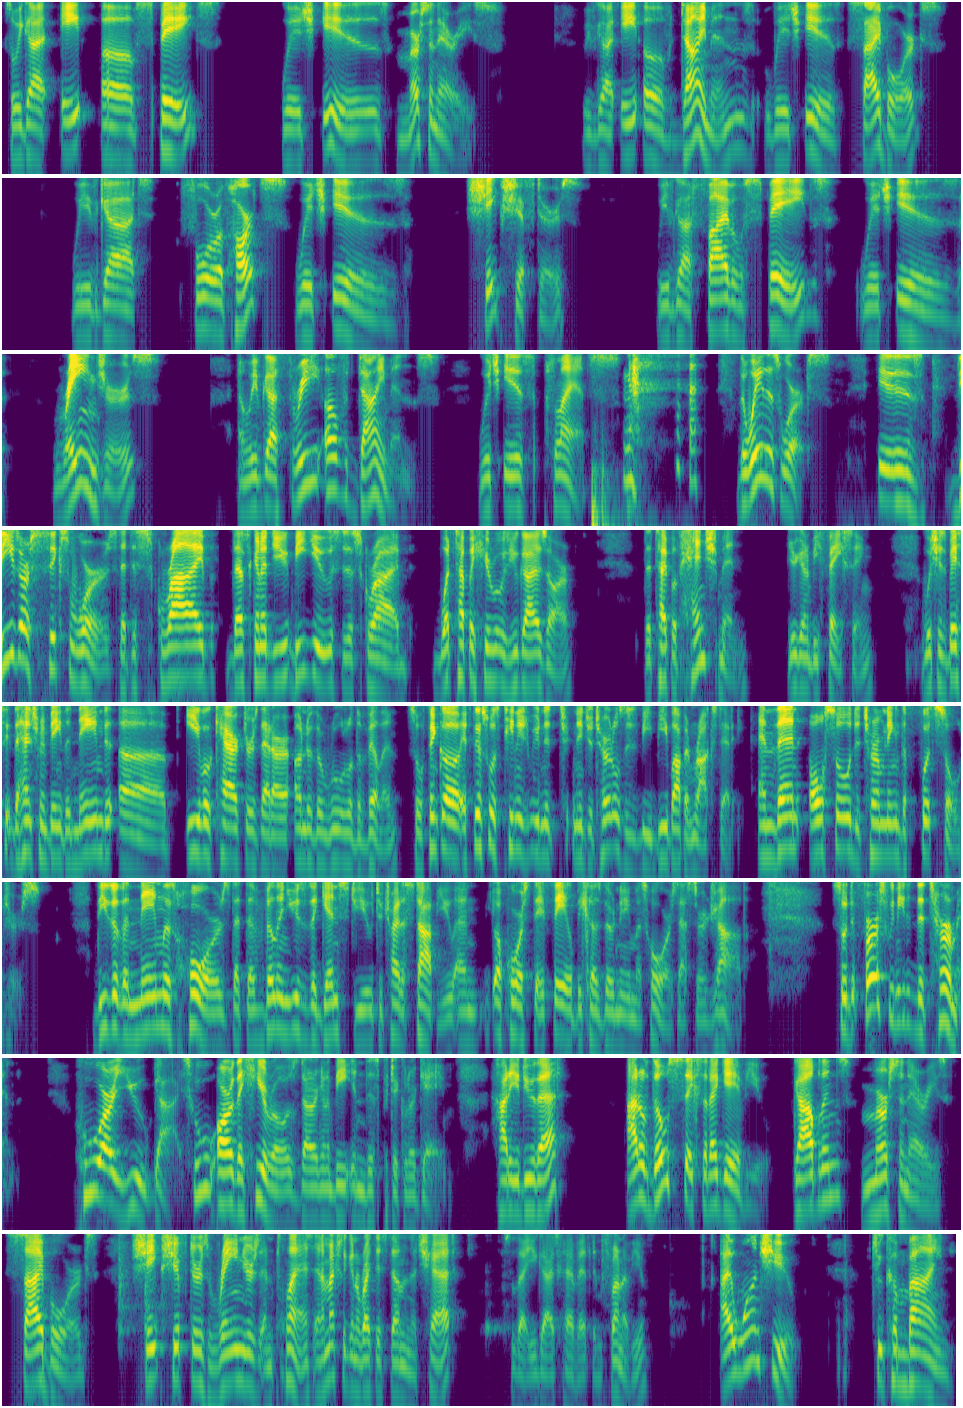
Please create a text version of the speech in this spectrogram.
So we got eight of spades, which is mercenaries. We've got eight of diamonds, which is cyborgs. We've got four of hearts, which is shapeshifters. We've got five of spades, which is rangers. And we've got three of diamonds, which is plants. the way this works is these are six words that describe, that's going to be used to describe what type of heroes you guys are, the type of henchmen you're going to be facing, which is basically the henchmen being the named uh, evil characters that are under the rule of the villain. So think of if this was Teenage Mutant Ninja Turtles, it'd be Bebop and Rocksteady. And then also determining the foot soldiers. These are the nameless whores that the villain uses against you to try to stop you, and of course they fail because they're nameless whores. That's their job. So first, we need to determine who are you guys? Who are the heroes that are going to be in this particular game? How do you do that? Out of those six that I gave you, goblins, mercenaries, cyborgs, shapeshifters, rangers, and plants. And I'm actually going to write this down in the chat so that you guys have it in front of you. I want you to combine,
